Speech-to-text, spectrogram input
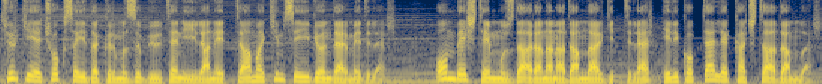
Türkiye çok sayıda kırmızı bülten ilan etti ama kimseyi göndermediler. 15 Temmuz'da aranan adamlar gittiler, helikopterle kaçtı adamlar.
